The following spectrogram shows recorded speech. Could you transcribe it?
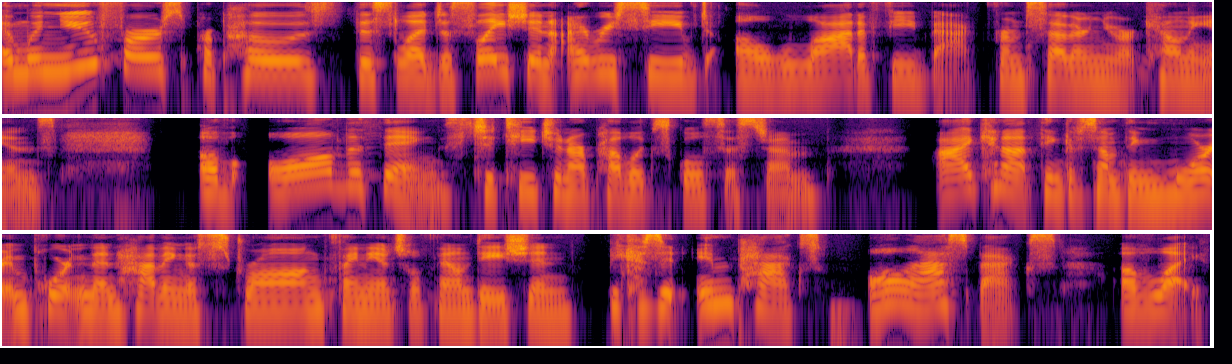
And when you first proposed this legislation, I received a lot of feedback from Southern New York Countyans of all the things to teach in our public school system, I cannot think of something more important than having a strong financial foundation because it impacts all aspects of life.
